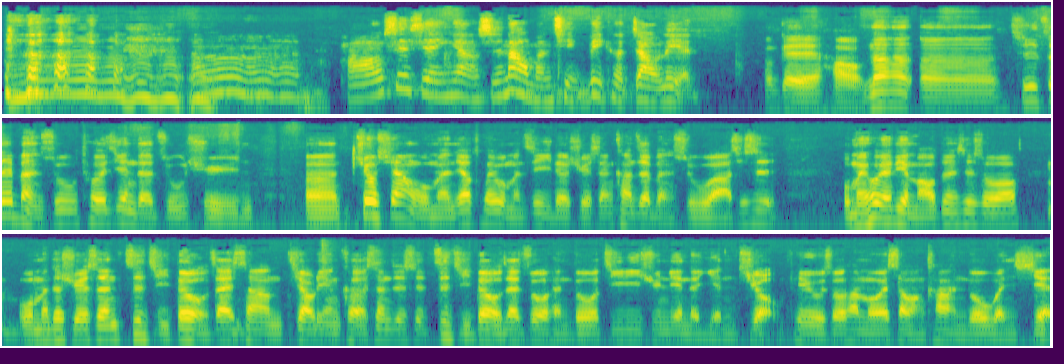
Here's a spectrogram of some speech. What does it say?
嗯嗯嗯嗯嗯 嗯，好，谢谢营养师。那我们请 Vic 教练。OK，好，那呃，其实这本书推荐的族群，呃，就像我们要推我们自己的学生看这本书啊，其实我们会有点矛盾，是说我们的学生自己都有在上教练课，甚至是自己都有在做很多激励训练的研究，譬如说他们会上网看很多文献。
